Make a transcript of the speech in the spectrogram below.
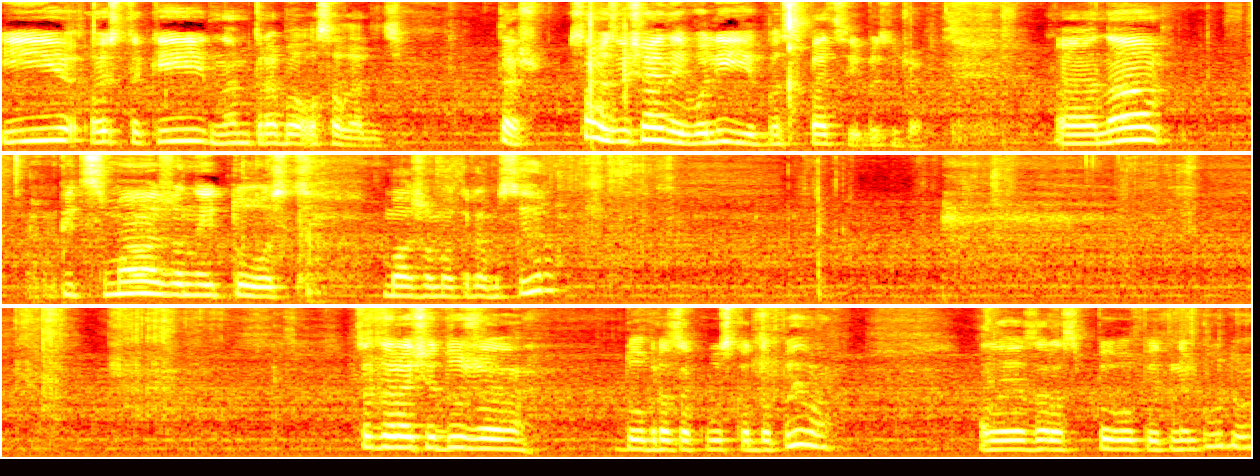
І ось такий нам треба оселедець. Теж саме звичайний в олії, без спецій, без нічого. Е, на підсмажений тост мажемо крем-сир. Це, до речі, дуже добра закуска до пива. Але я зараз пиво пити не буду.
